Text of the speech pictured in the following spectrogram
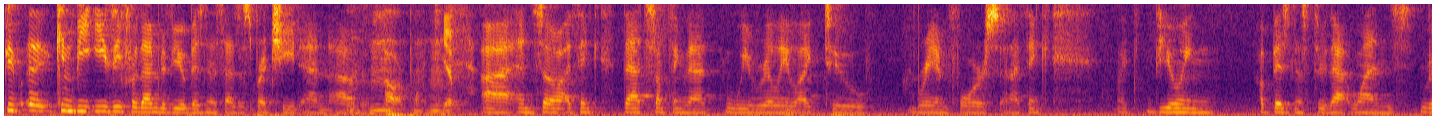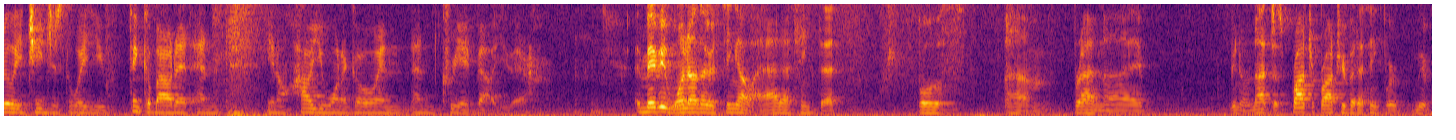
people it can be easy for them to view a business as a spreadsheet and um, mm-hmm. PowerPoint. Mm-hmm. Yep. Uh, and so I think that's something that we really like to reinforce. And I think like viewing a business through that lens really changes the way you think about it and you know how you want to go in and create value there and maybe one other thing i'll add i think that both um, brad and i you know not just Broadtree, Broadtree, but i think we're, we're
